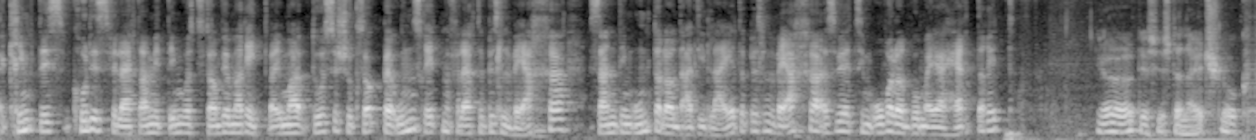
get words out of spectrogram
Äh, Kommt das, kann das vielleicht auch mit dem, was zu tun, wie man redet? Weil mein, du hast es schon gesagt, bei uns redet man vielleicht ein bisschen weicher, sind im Unterland auch die Leute ein bisschen weicher als wir jetzt im Oberland, wo man ja härter redet? Ja, das ist der Leitschlag.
